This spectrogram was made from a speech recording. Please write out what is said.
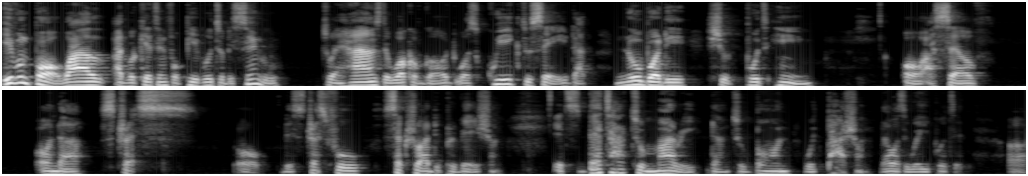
Even paul while advocating for people to be single to enhance the work of god was quick to say that nobody should put him or herself under stress or the stressful sexual deprivation it's better to marry than to burn with passion. That was the way he put it. Uh,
